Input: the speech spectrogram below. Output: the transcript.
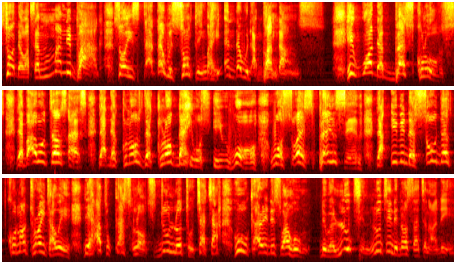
So there was a money bag. So he started with something, but he ended with abundance. He wore the best clothes. The Bible tells us that the clothes, the cloak that he was he wore was so expensive that even the soldiers could not throw it away. They had to cast lots, do lotto, cha-cha. Who carry this one home? They were looting. Looting did not start in our day.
